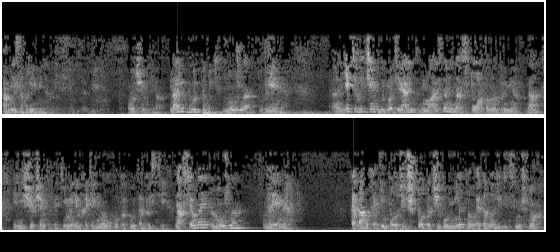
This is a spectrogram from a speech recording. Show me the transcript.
А мне со временем. Вот чем дело. На любой путь нужно время. Э, если вы чем-нибудь материальным занимались, ну не знаю, спортом, например, да, или еще чем-то таким, или вы хотели науку какую-то обрести, на все на это нужно время. Когда мы хотим получить что-то, чего нету, это выглядит смешно.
